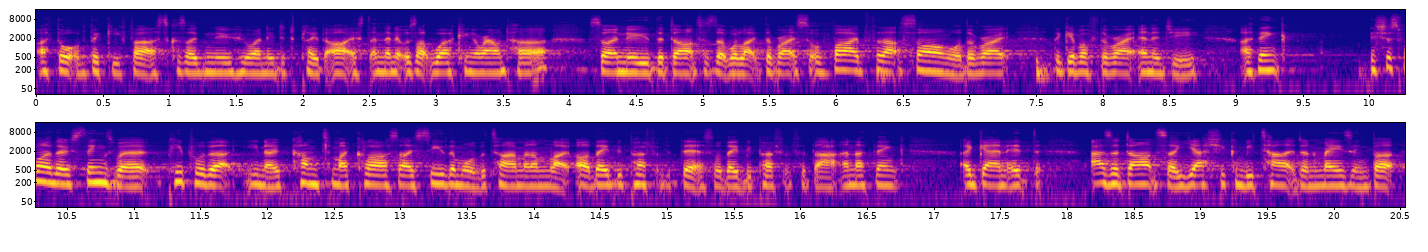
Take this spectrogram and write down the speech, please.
I thought of Vicky first because I knew who I needed to play the artist, and then it was like working around her. So I knew the dancers that were like the right sort of vibe for that song or the right, they give off the right energy. I think it's just one of those things where people that you know come to my class, I see them all the time, and I'm like, oh, they'd be perfect for this or they'd be perfect for that. And I think, again, it as a dancer, yes, you can be talented and amazing, but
